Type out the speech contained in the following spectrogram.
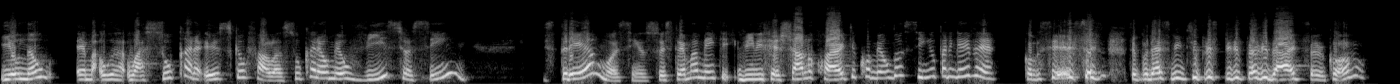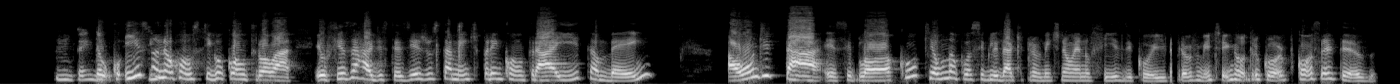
E eu não. É, o açúcar, é isso que eu falo, o açúcar é o meu vício, assim, extremo, assim, eu sou extremamente. me fechar no quarto e comer um docinho para ninguém ver. Como se você pudesse mentir para espiritualidade, sabe como? Entendi. Então, isso eu não consigo controlar. Eu fiz a radiestesia justamente para encontrar aí também aonde está esse bloco, que eu não consigo lidar, que provavelmente não é no físico e provavelmente é em outro corpo, com certeza.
